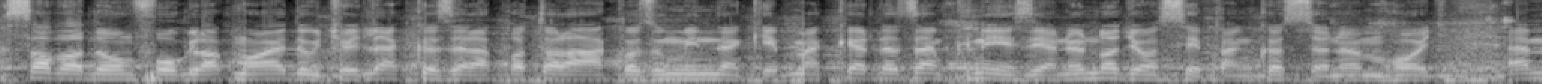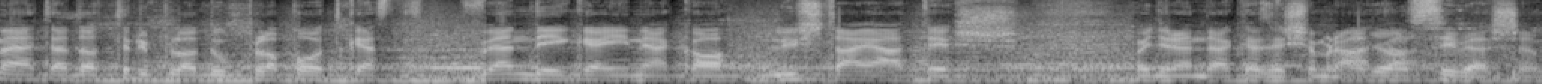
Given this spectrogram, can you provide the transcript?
szabadon foglak majd, úgyhogy legközelebb, ha találkozunk, mindenképp megkérdezem. Knézi nagyon szépen köszönöm, hogy emelted a Tripla Dupla Podcast vendégeinek a listáját, és hogy rendelkezésemre Nagyon szívesen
